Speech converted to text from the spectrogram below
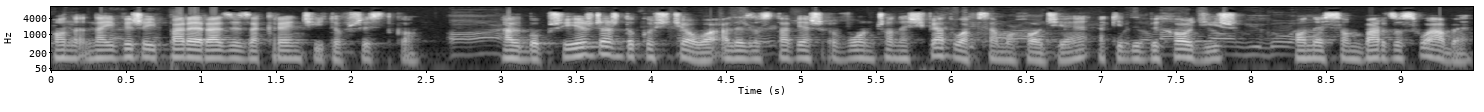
On najwyżej parę razy zakręci to wszystko. Albo przyjeżdżasz do kościoła, ale zostawiasz włączone światła w samochodzie, a kiedy wychodzisz, one są bardzo słabe.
